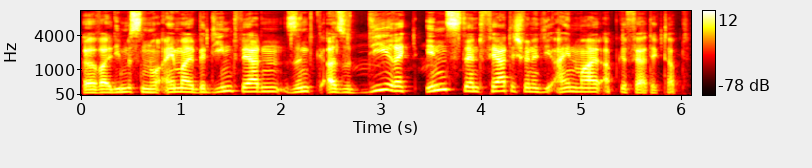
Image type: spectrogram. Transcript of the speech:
Äh, weil die müssen nur einmal bedient werden, sind also direkt instant fertig, wenn ihr die einmal abgefertigt habt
